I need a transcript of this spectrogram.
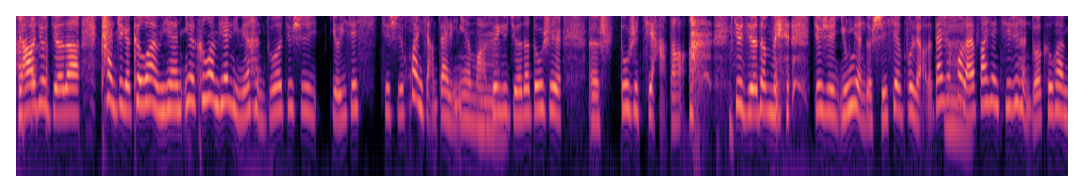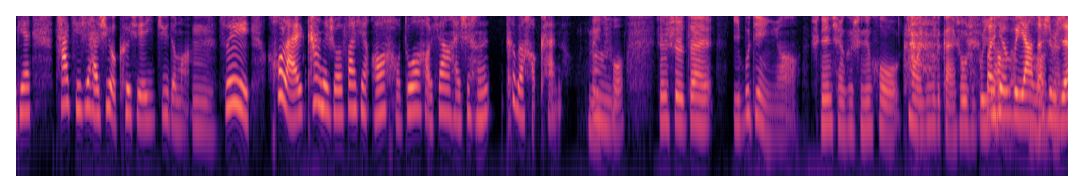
然后就觉得看这个科幻片，因为科幻片里面很多就是。有一些就是幻想在里面嘛，所以就觉得都是，呃，都是假的，就觉得没，就是永远都实现不了的。但是后来发现，其实很多科幻片它其实还是有科学依据的嘛。嗯，所以后来看的时候发现，哦，好多好像还是很特别好看的。没错，真是在一部电影啊，十年前和十年后看完之后的感受是不一样的，完全不一样的，是不是？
